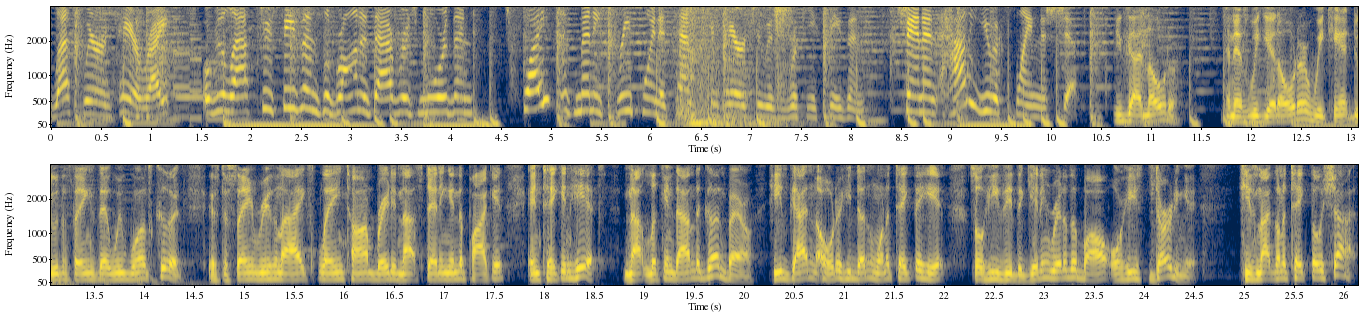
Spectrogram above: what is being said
less wear and tear, right? Over the last two seasons, LeBron has averaged more than twice as many three point attempts compared to his rookie season. Shannon, how do you explain this shift? You've gotten older. And as we get older, we can't do the things that we once could. It's the same reason I explained Tom Brady not standing in the pocket and taking hits, not looking down the gun barrel. He's gotten older. He doesn't want to take the hit. So he's either getting rid of the ball or he's dirting it. He's not going to take those shots.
